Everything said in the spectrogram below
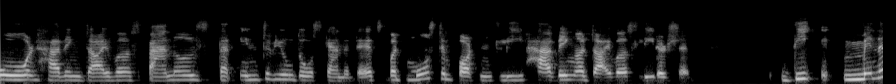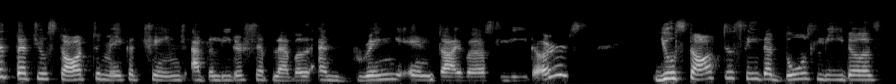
or having diverse panels that interview those candidates, but most importantly, having a diverse leadership. The minute that you start to make a change at the leadership level and bring in diverse leaders, you start to see that those leaders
